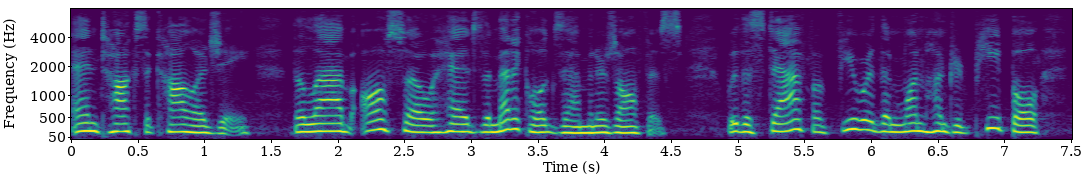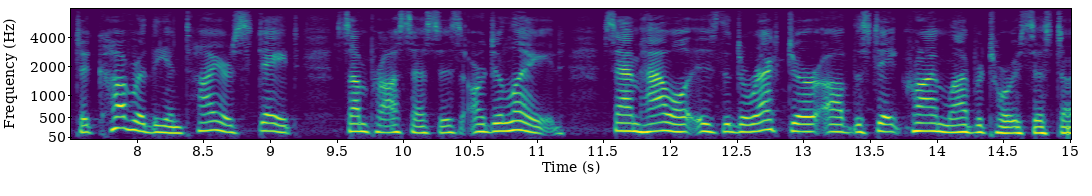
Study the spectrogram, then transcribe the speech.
and toxicology. The lab also heads the medical examiner's office. With a staff of fewer than 100 people to cover the entire state, some processes are delayed. Sam Howell is the director of the State Crime Laboratory System.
